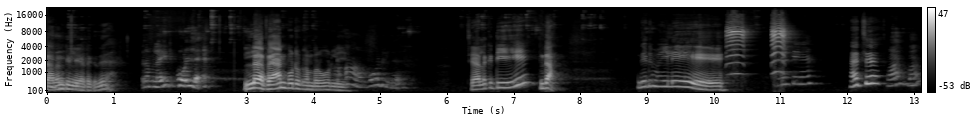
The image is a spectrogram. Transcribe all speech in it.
கரண்ட் இல்லையா இருக்குது நம்ம லைட் போடல. இல்லை ஃபேன் போட்டிருக்கிறேன் பாரு ஓடலையே ஆ போடல செலக்குட்டி இந்தா. திடி மயிலே ஓகேங்க ஆச்சு பார்ப்போம்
